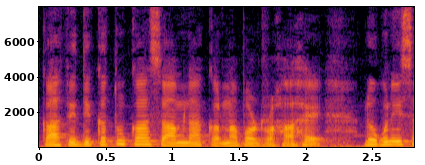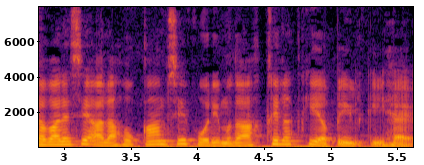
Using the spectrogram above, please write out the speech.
کافی دقتوں کا سامنا کرنا پڑ رہا ہے۔ لوگوں نے اس حوالے سے اعلیٰ حکام سے فوری مداخلت کی اپیل کی ہے۔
